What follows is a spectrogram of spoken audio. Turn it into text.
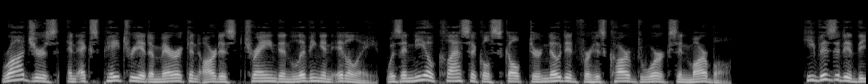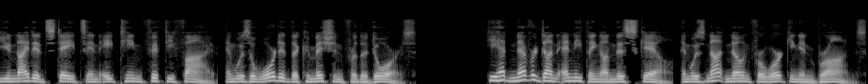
Rogers, an expatriate American artist trained and living in Italy, was a neoclassical sculptor noted for his carved works in marble. He visited the United States in 1855, and was awarded the commission for the doors. He had never done anything on this scale, and was not known for working in bronze.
